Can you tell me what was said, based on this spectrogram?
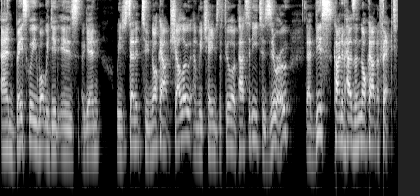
and basically what we did is again we set it to knockout shallow, and we changed the fill opacity to zero. That this kind of has a knockout effect.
